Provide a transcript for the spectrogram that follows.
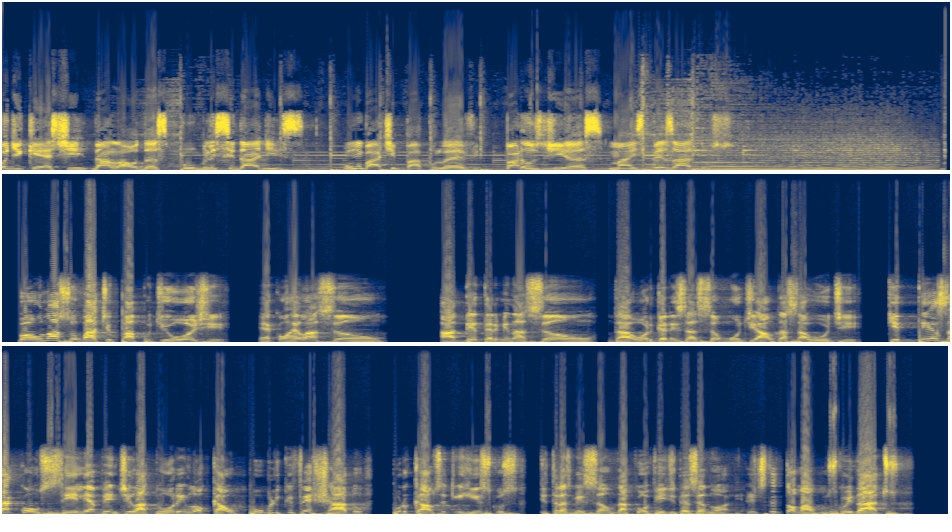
podcast da Laudas Publicidades. Um bate-papo leve para os dias mais pesados. Bom, o nosso bate-papo de hoje é com relação à determinação da Organização Mundial da Saúde, que desaconselha ventilador em local público e fechado por causa de riscos de transmissão da Covid-19. A gente tem que tomar alguns cuidados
